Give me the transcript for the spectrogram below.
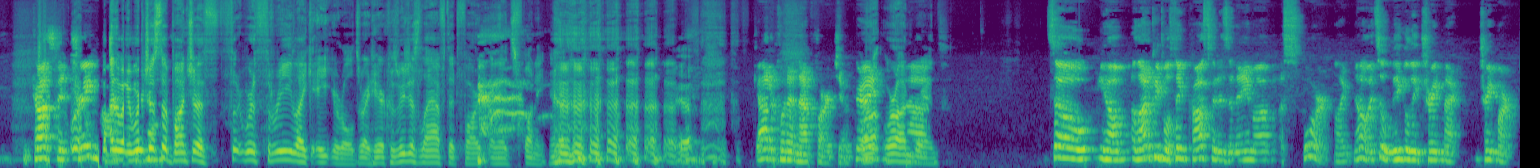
CrossFit trademark. By the way, we're just a bunch of th- we're three like eight year olds right here because we just laughed at fart and it's funny. yeah. Got to put in that fart joke, right? We're, we're on uh, brand. So you know, a lot of people think CrossFit is the name of a sport. Like, no, it's a legally trademark trademark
